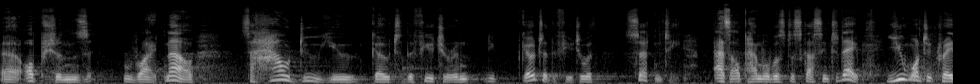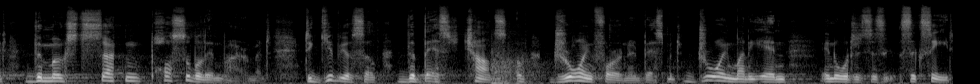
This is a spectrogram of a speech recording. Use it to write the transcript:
uh, options right now. So, how do you go to the future? And you go to the future with certainty as our panel was discussing today. You want to create the most certain possible environment to give yourself the best chance of drawing foreign investment, drawing money in in order to su- succeed.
